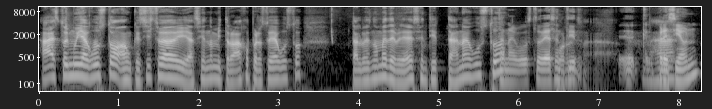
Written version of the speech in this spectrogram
ah, estoy muy a gusto, aunque sí estoy haciendo mi trabajo, pero estoy a gusto. Tal vez no me debería de sentir tan a gusto. Tan a gusto, debería sentir eh, presión.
